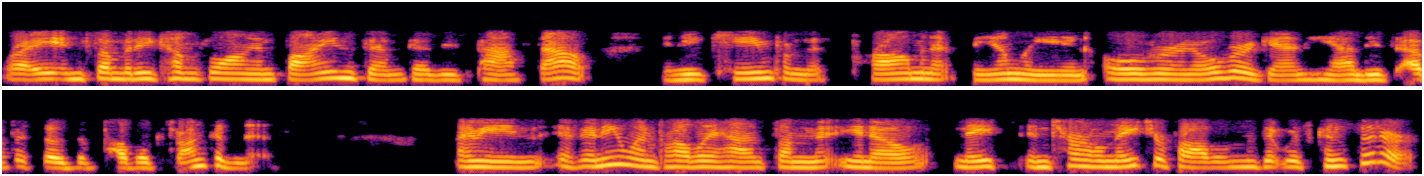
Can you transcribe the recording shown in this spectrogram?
right? And somebody comes along and finds him because he's passed out. And he came from this prominent family, and over and over again, he had these episodes of public drunkenness. I mean, if anyone probably had some, you know, nat- internal nature problems, it was Consider.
